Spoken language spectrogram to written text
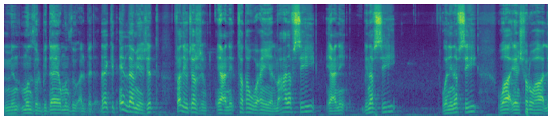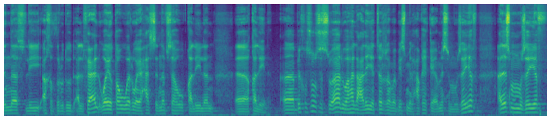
من منذ البداية ومنذ البدء. لكن إن لم يجد فليترجم يعني تطوعيا مع نفسه يعني بنفسه ولنفسه وينشرها للناس لأخذ ردود الفعل ويطور ويحسن نفسه قليلا آه، قليلا. آه، بخصوص السؤال وهل علي ترجمة باسمي الحقيقي أم اسم مزيف؟ الاسم المزيف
